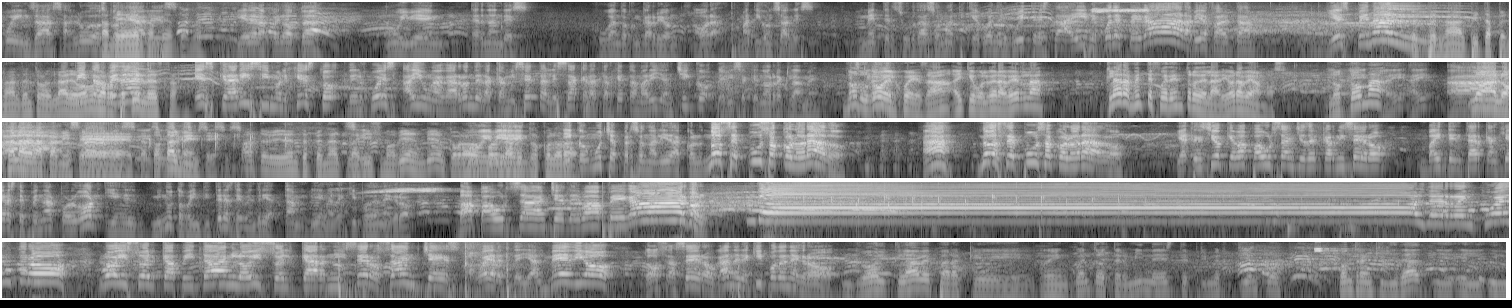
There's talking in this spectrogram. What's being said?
Queens, ¿ah? saludos También, cordiales. también, también. Tiene la pelota. Muy bien, Hernández jugando con Carrión. Ahora, Mati González. Mete el zurdazo Mati, que bueno, el buitre está ahí, le puede pegar, había falta. Y es penal. Es penal, pita penal dentro del área. Pita Vamos a penal. repetirle esta. Es clarísimo el gesto del juez. Hay un agarrón de la camiseta, le saca la tarjeta amarilla en chico, le dice que no reclame. No Es dudó clarísimo. el juez, ¿ah? Hay que volver a verla. Claramente fue dentro del área, ahora veamos. Lo Ahí, toma, ahí, ahí. lo, lo jala de la claro, camiseta, claro sí, totalmente. sí, sí, sí, sí. Falta evidente, penal clarísimo. Bien, bien cobrado Muy por bien. el árbitro colorado. Y con mucha personalidad. No se puso colorado. ¿Ah? No se puso colorado. Y atención que va Paul Sánchez del carnicero. Va a intentar canjear este penal por gol. Y en el minuto 23 le vendría tan bien al equipo de negro. Va Paul Sánchez, le va a pegar. ¡Gol! ¡Gol! De reencuentro. Lo hizo el capitán, lo hizo el carnicero Sánchez. Fuerte y al medio. 2 a 0. Gana el equipo de negro. Gol clave para que Reencuentro termine este primer tiempo con tranquilidad y, y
